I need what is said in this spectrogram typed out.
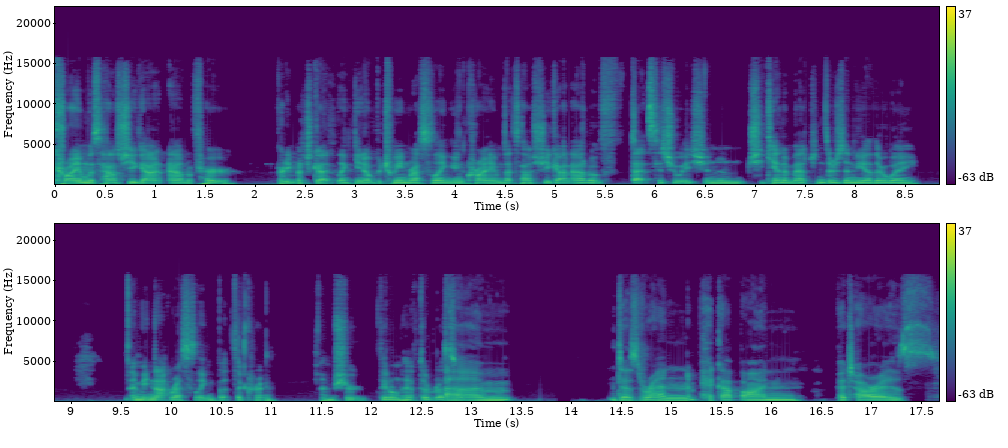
crime was how she got out of her pretty much got like you know between wrestling and crime that's how she got out of that situation and she can't imagine there's any other way i mean not wrestling but the crime i'm sure they don't have to wrestle Um, does Ren pick up on Patara's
